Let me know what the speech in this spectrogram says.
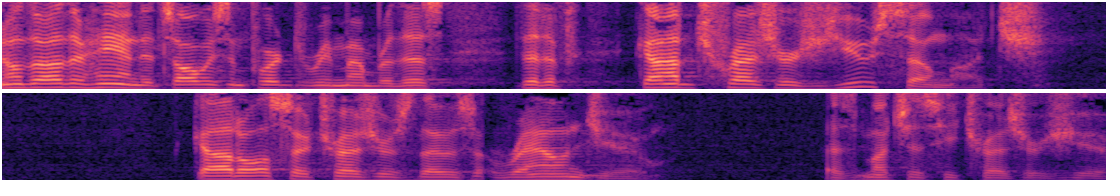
on the other hand, it's always important to remember this that if God treasures you so much, God also treasures those around you as much as he treasures you.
